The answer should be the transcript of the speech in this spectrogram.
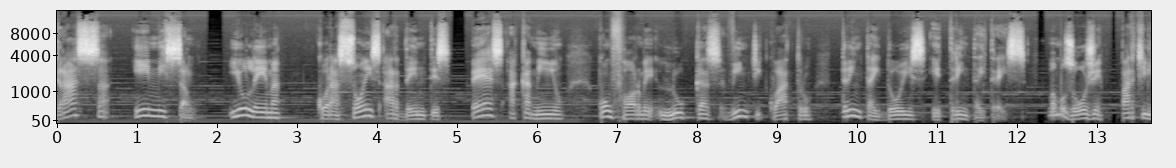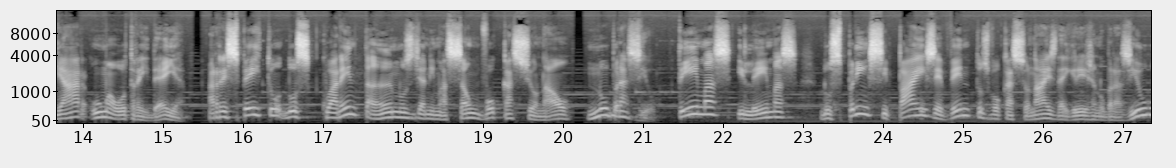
graça e missão. E o lema corações ardentes, pés a caminho, conforme Lucas 24, 32 e 33. Vamos hoje partilhar uma outra ideia a respeito dos 40 anos de animação vocacional no Brasil. Temas e lemas dos principais eventos vocacionais da Igreja no Brasil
